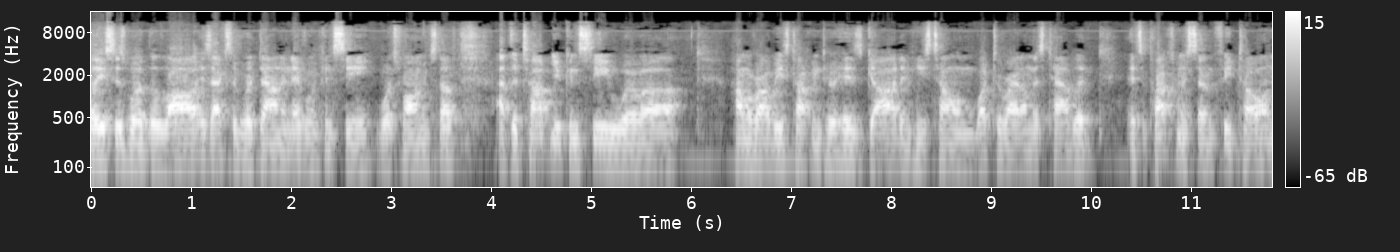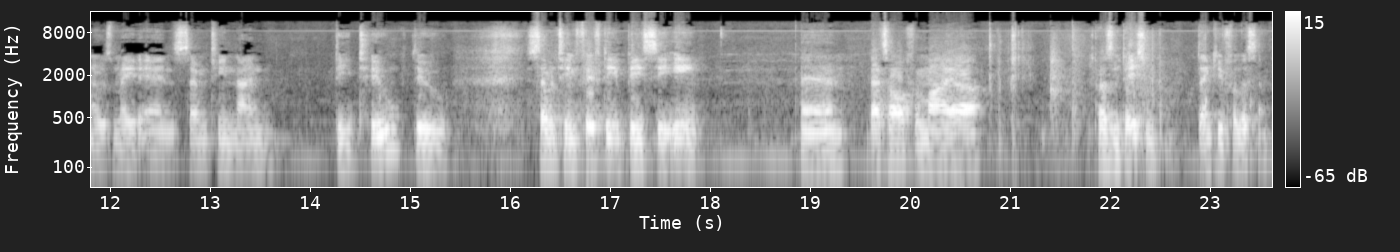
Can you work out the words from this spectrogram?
places where the law is actually written down and everyone can see what's wrong and stuff. At the top, you can see where. Uh, Hammurabi is talking to his god and he's telling him what to write on this tablet. It's approximately 7 feet tall and it was made in 1792 through 1750 BCE. And that's all for my uh, presentation. Thank you for listening.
